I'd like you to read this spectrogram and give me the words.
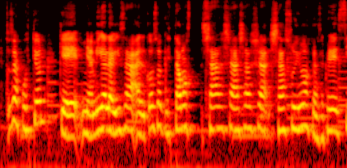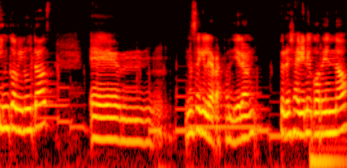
entonces cuestión que mi amiga le avisa al coso que estamos, ya, ya, ya, ya, ya subimos, que nos espere cinco minutos. Em, no sé qué le respondieron, pero ella viene corriendo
